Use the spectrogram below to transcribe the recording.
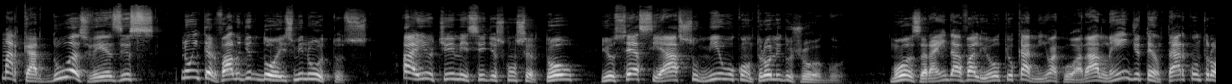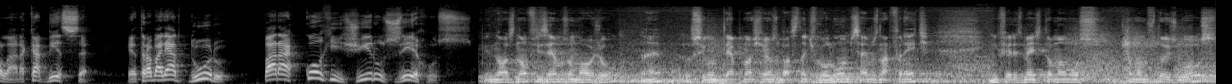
marcar duas vezes no intervalo de dois minutos. Aí o time se desconcertou e o CSA assumiu o controle do jogo. Mozart ainda avaliou que o caminho agora, além de tentar controlar a cabeça, é trabalhar duro para corrigir os erros. Nós não fizemos um mau jogo, né? No segundo tempo nós tivemos bastante volume, saímos na frente. Infelizmente tomamos, tomamos dois gols.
